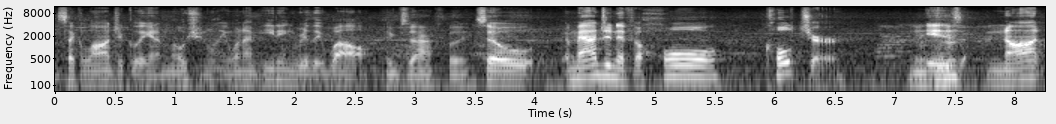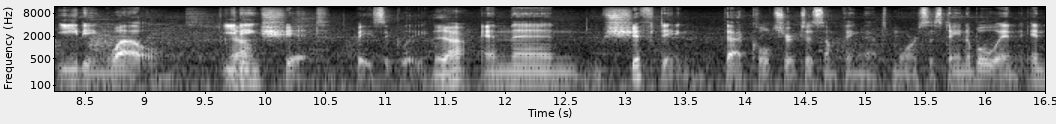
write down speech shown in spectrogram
psychologically and emotionally when I'm eating really well. exactly So imagine if a whole culture Mhm. is not eating well, eating Yeah. shit basically yeah and then shifting that culture to something that's more sustainable and, and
